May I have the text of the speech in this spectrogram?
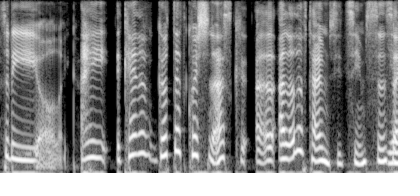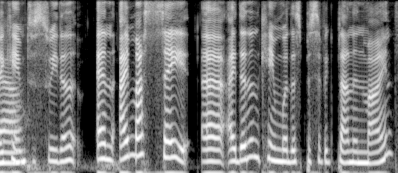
city or like? I kind of got that question asked a, a lot of times, it seems, since Yeah. I came to Sweden. And I must say, uh, I didn't came with a specific plan in mind.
